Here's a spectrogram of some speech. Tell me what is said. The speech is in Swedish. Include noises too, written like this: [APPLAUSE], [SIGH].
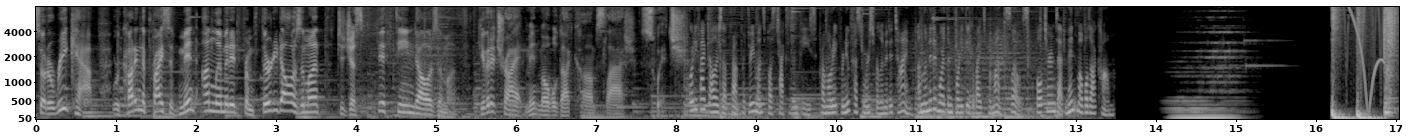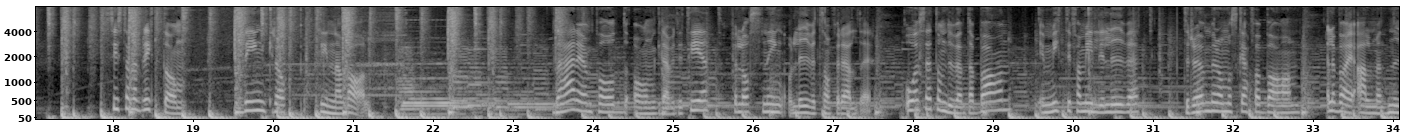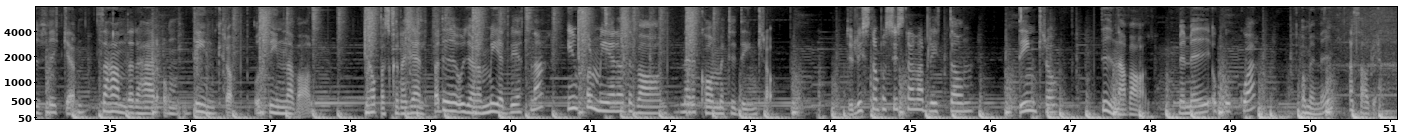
F- So to recap, we're cutting the price of Mint Unlimited from $30 a month to just $15 a month. Give it a try at mintmobile.com slash switch. $45 upfront for three months plus taxes and fees. Promo rate for new customers for limited time. Unlimited more than 40 gigabytes per month. Slows. Full terms at mintmobile.com. Systrarna Britton, din kropp, dina val. Det här är en podd om graviditet, förlossning och livet som förälder. Oavsett om du väntar barn, är mitt i familjelivet, drömmer om att skaffa barn eller bara är allmänt nyfiken så handlar det här om din kropp och dina val. Vi hoppas kunna hjälpa dig att göra medvetna, informerade val när det kommer till din kropp. Du lyssnar på systrarna Britton, din kropp, dina val. Med mig och Kokwa. Och med mig, Asabia.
